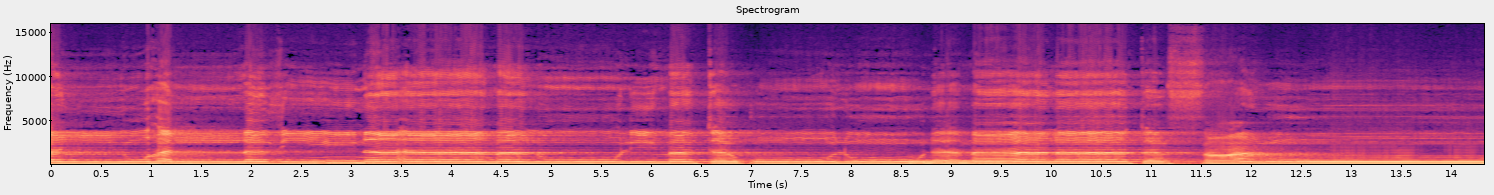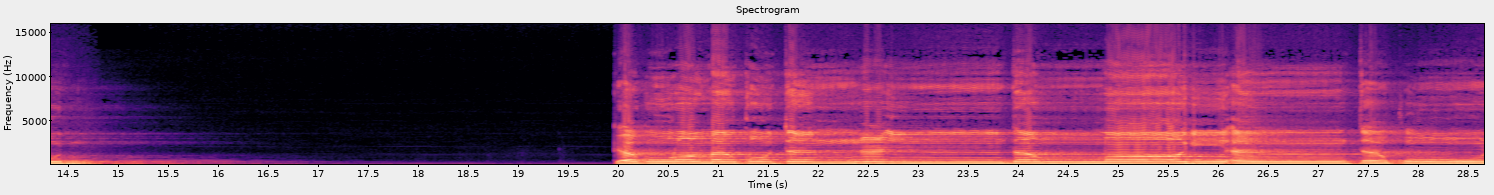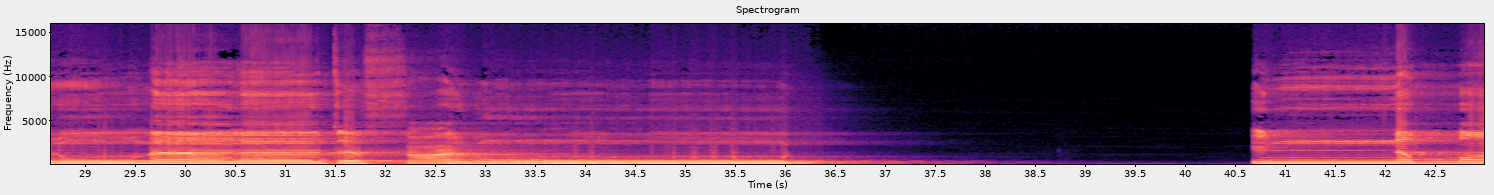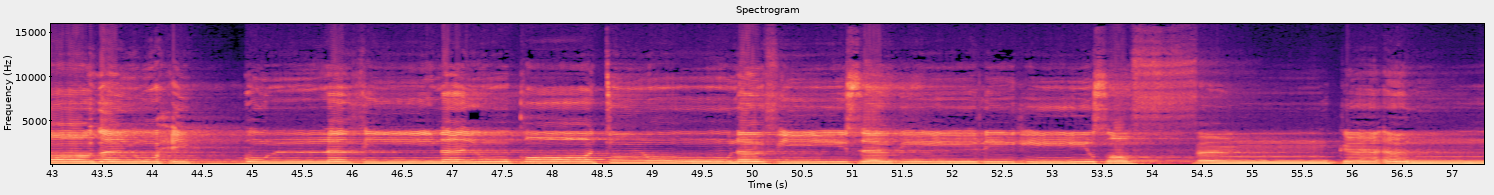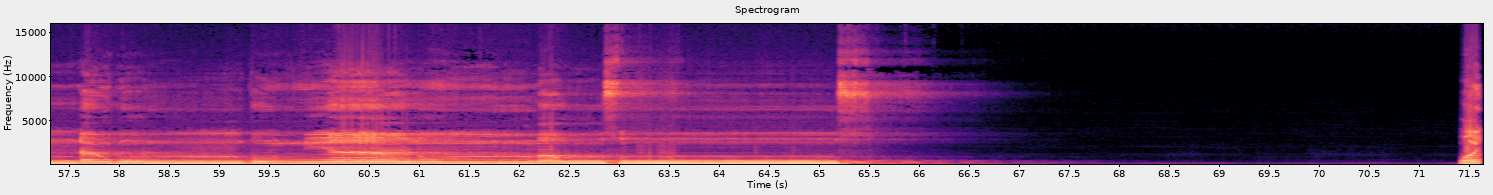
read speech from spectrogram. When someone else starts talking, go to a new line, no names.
أيها الذين آمنوا لم تقولون ما لا تفعلون؟ كبر مقتا عند الله أن تقول ان اللہ يحب الذین يقاتلون في سبيله صفا كأنهم بنيان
